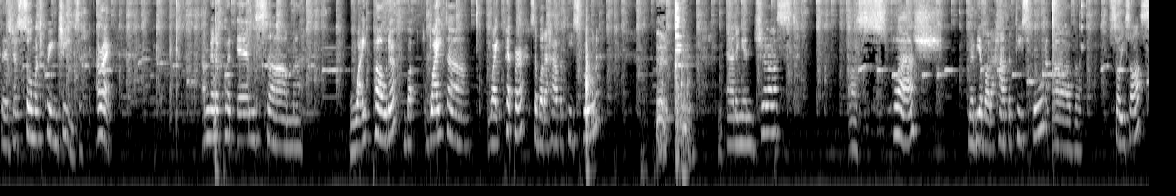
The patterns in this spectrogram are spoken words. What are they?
There's just so much cream cheese. All right. I'm going to put in some white powder, but white um, white pepper. It's about a half a teaspoon. Adding in just a splash, maybe about a half a teaspoon of soy sauce.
